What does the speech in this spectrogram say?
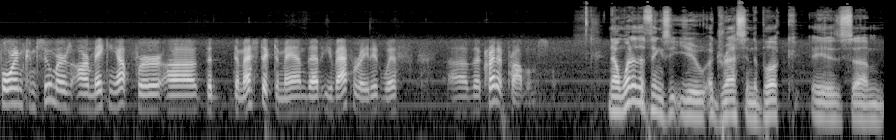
foreign consumers are making up for uh, the domestic demand that evaporated with uh, the credit problems. Now, one of the things that you address in the book is um,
